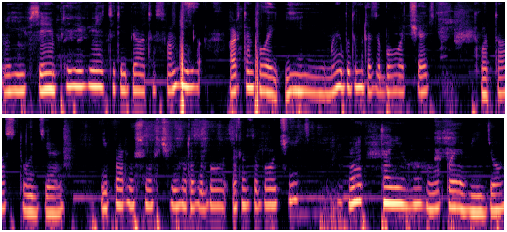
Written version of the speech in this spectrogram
И всем привет, ребята, с вами я, Артем Плей, и мы будем разоблачать Кота Студия. И первое, что я его разобл- разоблачить, это его глупое видео.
